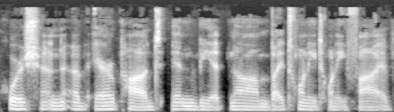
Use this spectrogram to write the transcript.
portion of AirPods in Vietnam by 2025.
